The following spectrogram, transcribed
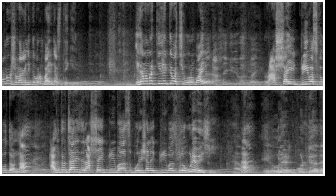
পনেরোশো টাকা নিতে পারেন বাইরের কাছ থেকে। এখানে আমরা কি দেখতে পাচ্ছি বড় ভাই? রাজশাহী গ্রিবাস কবুতর না? হ্যাঁ আমি তো জানি যে রাজশাহী গ্রিবাস বরিশালের গ্রিবাসগুলো উড়ে বেশি। হ্যাঁ উড়ে পোল্ট্রি হতে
